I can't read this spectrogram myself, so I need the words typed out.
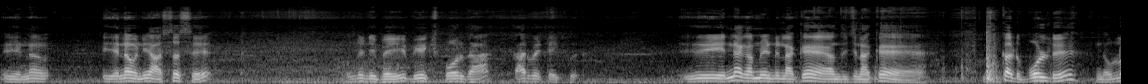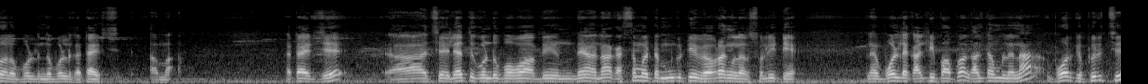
இது என்ன இது என்ன வண்டி? அசஸ்ஸு ஒன்று பை பிஹெச் ஃபோர் தான் கார்பேட் டைப்பு இது என்ன கம்ப்ளைண்ட்டுனாக்க வந்துச்சுனாக்க மிக்காடு போல்டு இந்த உள்ள போல்ட்டு போல்டு இந்த போல்டு கட் ஆயிடுச்சு ஆமாம் கட் ஆயிடுச்சு ஆ, சரி லேத்து கொண்டு போவோம் அப்படின்னு இருந்தேன் நான் கஸ்டமர்கிட்ட முன்கூட்டியே விவரங்களை சொல்லிட்டேன். நான் போல்ட்டை கழட்டி பார்ப்பேன் கழட்ட முடியலன்னா போர்க்கு பிரித்து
